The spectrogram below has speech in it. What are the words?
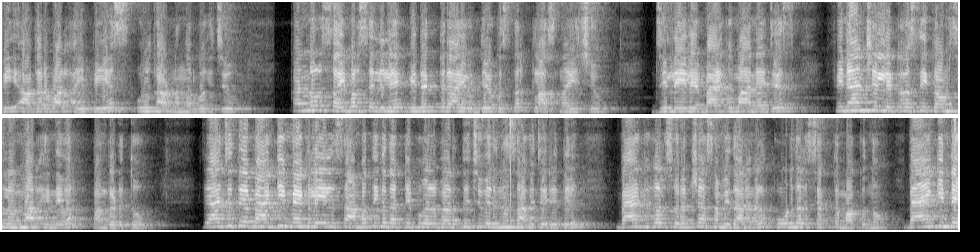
V Agarwal I P S ഉദ്ഘാടനം നിർവഹിച്ചു. കണ്ണൂർ സൈബർ സെല്ലിലെ വിദഗ്ധരായ ഉദ്യോഗസ്ഥർ ക്ലാസ് നയിച്ചു. ജില്ലയിലെ ബാങ്ക് മാനേജേഴ്സ് ഫിനാൻഷ്യൽ ലിറ്ററസി കൗൺസിലർമാർ എന്നിവർ പങ്കെടുത്തു. രാജ്യത്തെ ബാങ്കിംഗ് മേഖലയിൽ സാമ്പത്തിക തട്ടിപ്പുകൾ വർദ്ധിച്ചു വരുന്ന സാഹചര്യത്തിൽ ബാങ്കുകൾ സുരക്ഷാ സംവിധാനങ്ങൾ കൂടുതൽ ശക്തമാക്കുന്നു. ബാങ്കിന്റെ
